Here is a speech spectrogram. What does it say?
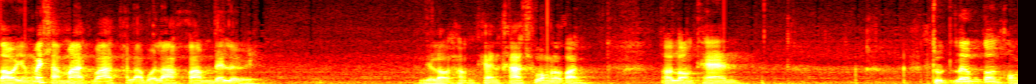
เรายังไม่สามารถวาดพาราโบลาคว่ำได้เลย เดี๋ยวเราทำแทนค่าช่วงเราก่อน เราลองแทนจุดเริ่มต้นของ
